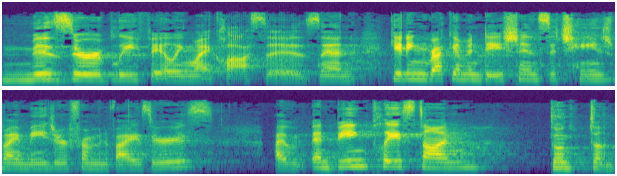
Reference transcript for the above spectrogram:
miserably failing my classes and getting recommendations to change my major from advisors, I, and being placed on dun dun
